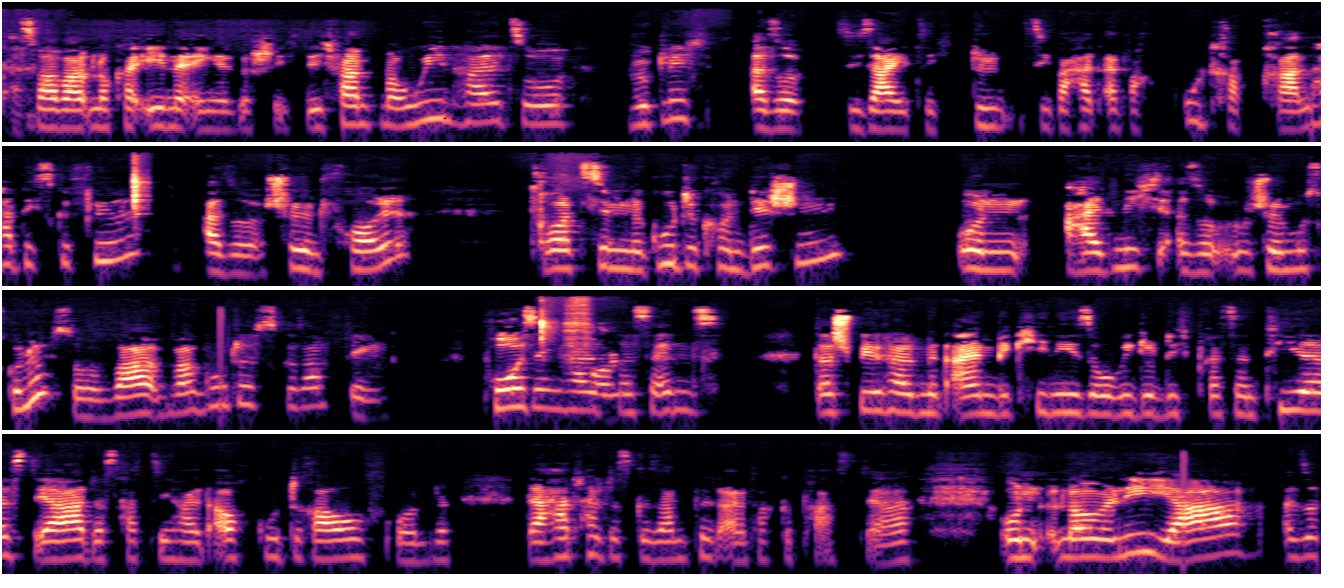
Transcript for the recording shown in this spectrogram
Das war aber locker eh eine enge Geschichte. Ich fand Maureen halt so wirklich, also sie sah jetzt nicht dünn, sie war halt einfach ultra prall, hatte ich das Gefühl. Also schön voll trotzdem eine gute Condition und halt nicht, also schön muskulös so. War, war gutes Gesamtding. Posing halt, Voll. Präsenz. Das spielt halt mit einem Bikini so, wie du dich präsentierst. Ja, das hat sie halt auch gut drauf und da hat halt das Gesamtbild einfach gepasst, ja. Und Laurelie, ja, also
